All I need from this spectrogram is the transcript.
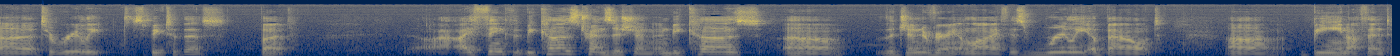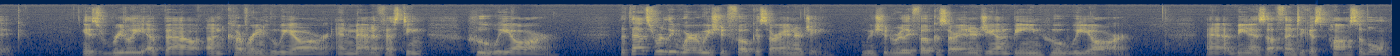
uh, to really speak to this, but I think that because transition and because uh, the gender variant life is really about uh, being authentic, is really about uncovering who we are and manifesting who we are that that's really where we should focus our energy. We should really focus our energy on being who we are, uh, being as authentic as possible,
